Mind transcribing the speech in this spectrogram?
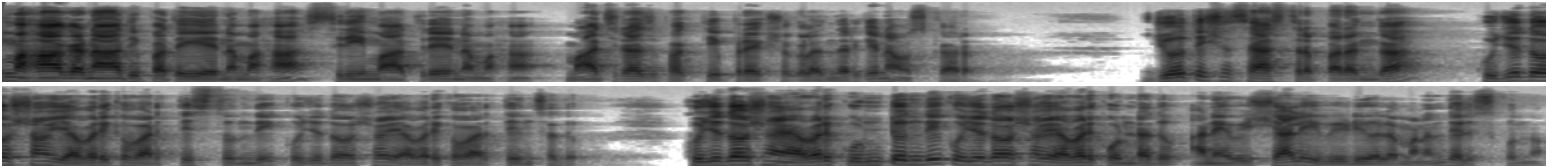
మహాగణాధిపతయే నమ శ్రీమాత్రే నమ. మాచిరాజు భక్తి ప్రేక్షకులందరికీ నమస్కారం. జ్యోతిష శాస్త్రపరంగా కుజదోషం ఎవరికి వర్తిస్తుంది కుజదోషం ఎవరికి వర్తించదు. కుజదోషం ఎవరికి ఉంటుంది కుజదోషం ఎవరికి ఉండదు అనే విషయాలు ఈ వీడియోలో మనం తెలుసుకుందాం.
